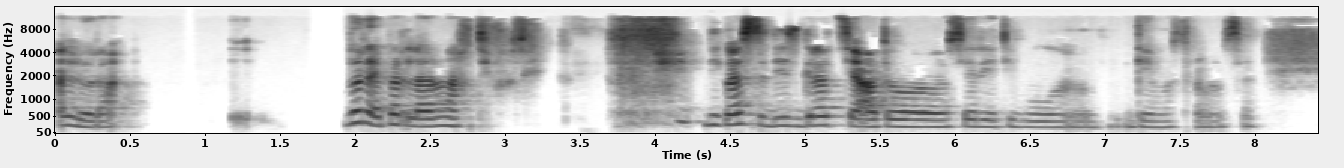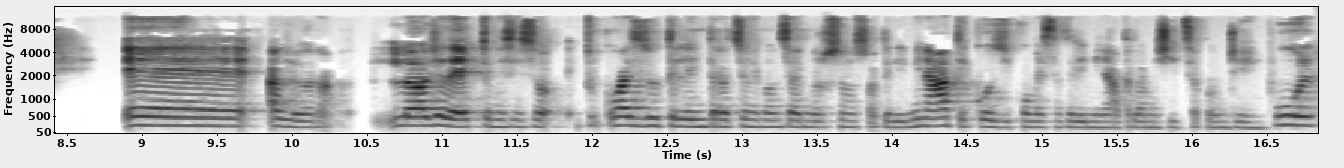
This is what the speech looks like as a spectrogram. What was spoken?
allora, eh, vorrei parlare un attimo di questo disgraziato serie TV Game of Thrones. E, allora, l'ho già detto, nel senso, tu- quasi tutte le interazioni con Sandor sono state eliminate, così come è stata eliminata l'amicizia con Jane Poole,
